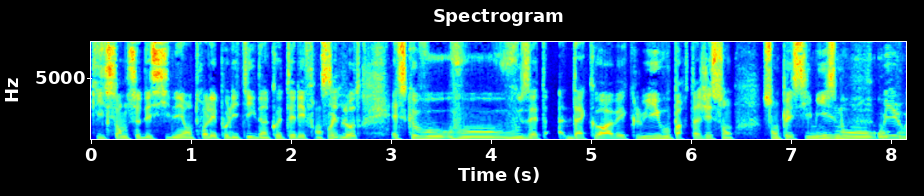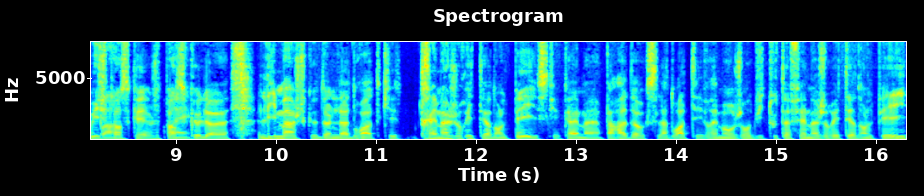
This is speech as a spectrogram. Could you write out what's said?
qui semble se dessiner entre les politiques d'un côté, les Français Oui. de l'autre. Est-ce que vous, vous, vous êtes d'accord avec lui Vous partagez son, son pessimisme ou, Oui, ou oui, je pense que je pense Ouais. que l'image que donne la droite, qui est très majoritaire dans le pays, ce qui est quand même un paradoxe, la droite est vraiment aujourd'hui tout à fait majoritaire dans le pays.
